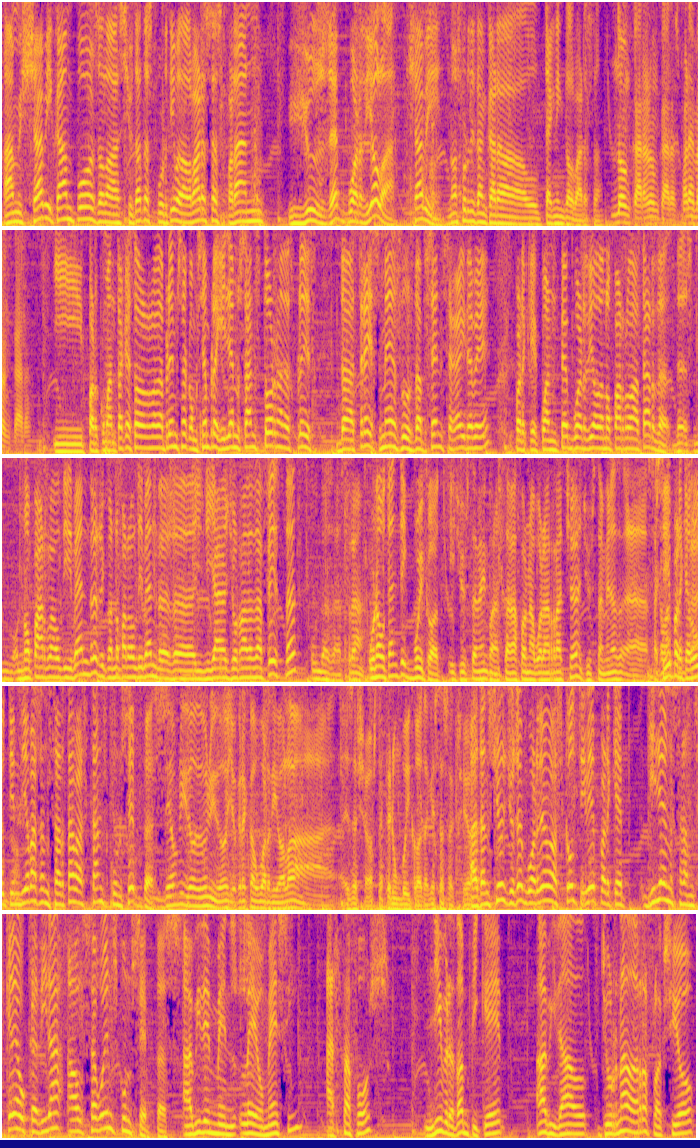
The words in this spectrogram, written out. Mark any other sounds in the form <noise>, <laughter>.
amb Xavi Campos a la ciutat esportiva del Barça esperant Josep Guardiola. Xavi, no ha sortit encara el tècnic del Barça. No encara, no encara, esperem encara. I per comentar aquesta roda de premsa, com sempre, Guillem Sanz torna després de 3 mesos d'absència gairebé, perquè quan Pep Guardiola no parla a la tarda, no parla el divendres, i quan no parla el divendres eh, hi ha jornada de festa, Un desastre. un autèntic boicot. I justament quan està agafant una bona ratxa, justament eh, s'ha Sí, perquè l'últim no? dia vas encertar bastants conceptes. Déu-n'hi-do, déu nhi déu Jo crec que el Guardiola és això, està fent un boicot, aquesta secció. Atenció, Josep Guardiola, escolti bé, perquè Guillem Sanz creu que dirà els següents conceptes. Evidentment, Leo Messi, està fos, llibre d'en Piqué, a Vidal, jornada de reflexió,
